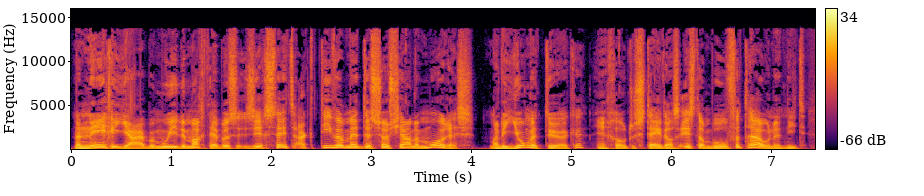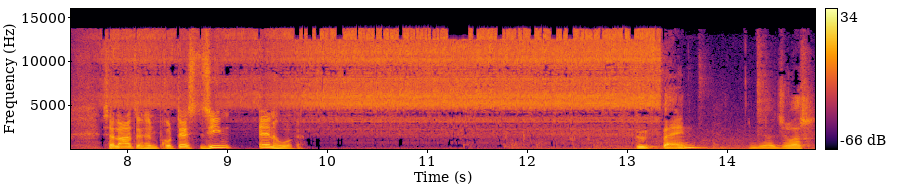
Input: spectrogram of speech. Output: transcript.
Na negen jaar bemoeien de machthebbers zich steeds actiever met de sociale mores. Maar de jonge Turken in grote steden als Istanbul vertrouwen het niet. Zij laten hun protest zien en horen. Doet pijn? Ja, zwaar.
